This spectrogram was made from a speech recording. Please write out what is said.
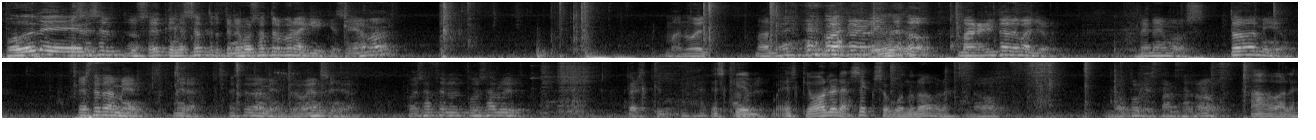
¿puedo leer? Ese es el, no sé, tienes otro, tenemos otro por aquí que se llama Manuel. Manuel- Manuelito, Manuelito de Mayor. Tenemos todo mío. Este también, mira, este también, te lo voy a enseñar. ¿Puedes hacer, puedes abrir? Pero es que, es que, es que va a oler a sexo cuando lo abra. No, no porque están cerrados. Ah, vale.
